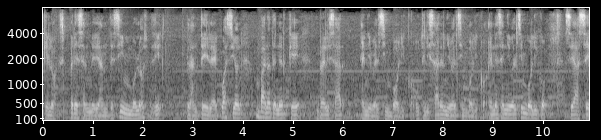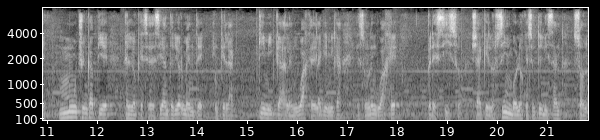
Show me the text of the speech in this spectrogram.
que lo expresen mediante símbolos, ¿sí? Plantee la ecuación, van a tener que realizar el nivel simbólico, utilizar el nivel simbólico. En ese nivel simbólico se hace mucho hincapié en lo que se decía anteriormente, en que la química, el lenguaje de la química es un lenguaje preciso, ya que los símbolos que se utilizan son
